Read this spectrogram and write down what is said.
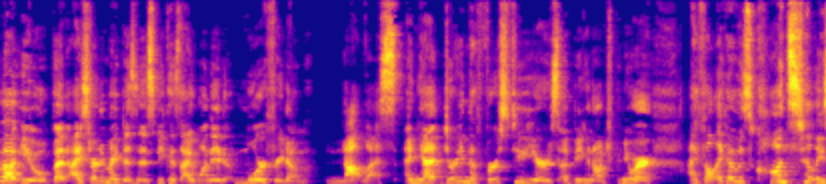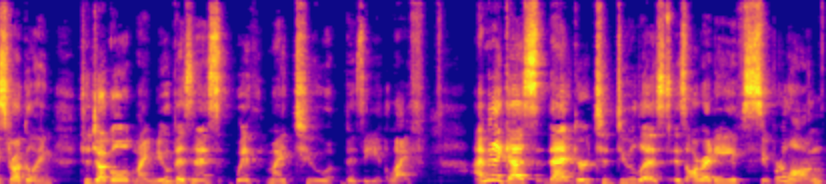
know about you, but I started my business because I wanted more freedom, not less. And yet, during the first few years of being an entrepreneur, I felt like I was constantly struggling to juggle my new business with my too busy life. I'm gonna guess that your to-do list is already super long,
